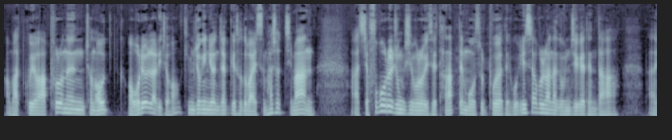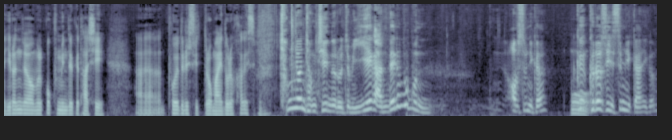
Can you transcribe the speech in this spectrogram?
어, 맞고요. 앞으로는 전 어, 월요일 날이죠. 김종인 위원장께서도 말씀하셨지만 아 진짜 후보를 중심으로 이제 단합된 모습을 보여야 되고 일사불란하게 움직여야 된다. 아, 이런 점을 꼭 국민들께 다시 아, 보여드릴 수 있도록 많이 노력하겠습니다. 청년 정치인으로 좀 이해가 안 되는 부분 없습니까? 뭐, 그 그럴 수 있습니까? 이거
